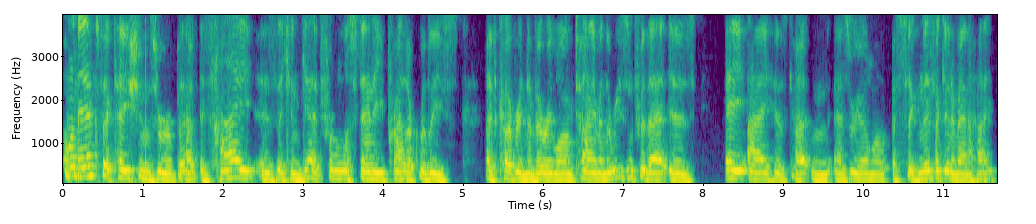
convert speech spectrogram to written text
Well, the expectations are about as high as they can get for almost any product release I've covered in a very long time. And the reason for that is AI has gotten, as we all know, a significant amount of hype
